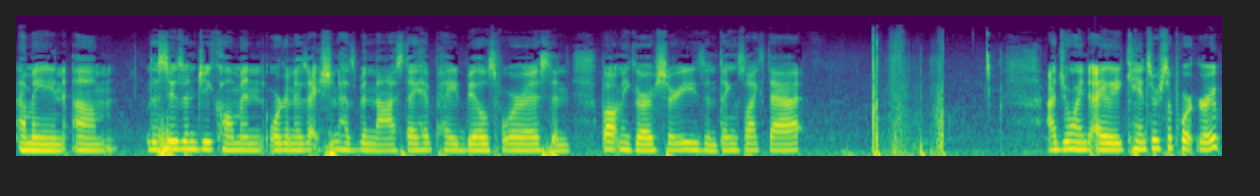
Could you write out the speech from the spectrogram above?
I mean, um, the Susan G. Komen organization has been nice. They have paid bills for us and bought me groceries and things like that. I joined a cancer support group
